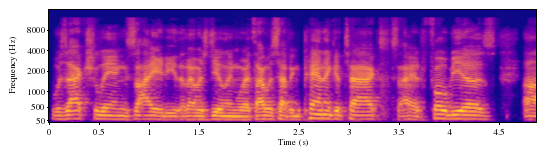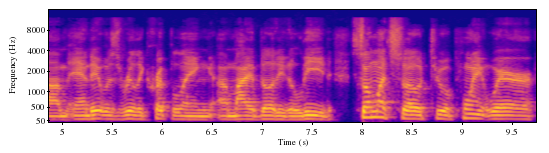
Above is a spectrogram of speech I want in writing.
was actually anxiety that I was dealing with. I was having panic attacks, I had phobias, um, and it was really crippling uh, my ability to lead. So much so to a point where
